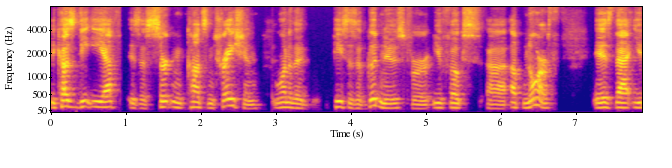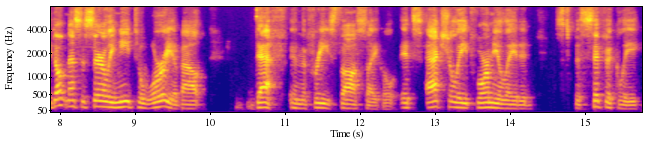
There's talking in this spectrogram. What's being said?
Because DEF is a certain concentration, one of the pieces of good news for you folks uh, up north is that you don't necessarily need to worry about DEF in the freeze thaw cycle. It's actually formulated specifically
